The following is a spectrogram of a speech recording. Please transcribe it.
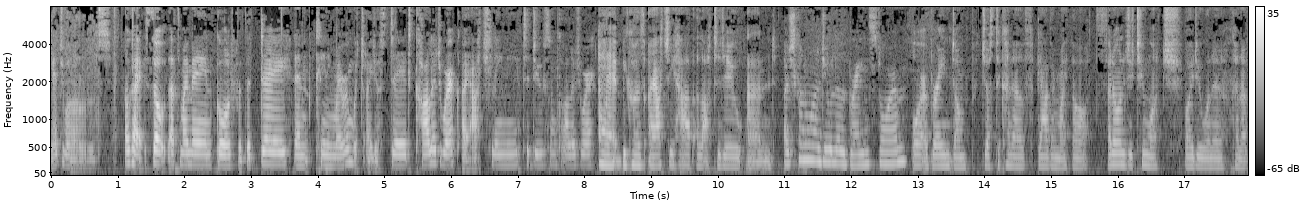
scheduled. Okay, so that's my main goal for the day. Then cleaning my room, which I just did. College work, I actually need to do some college work uh, because I actually have a lot to do and I just kind of want to do a little brainstorm or a brain dump just to kind of gather my thoughts. I don't want to do too much, but I do want to kind of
